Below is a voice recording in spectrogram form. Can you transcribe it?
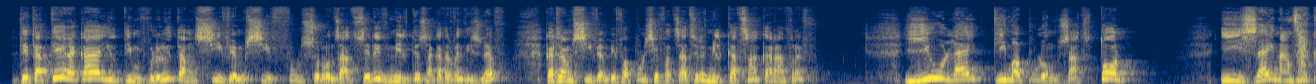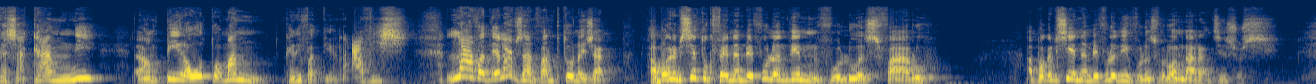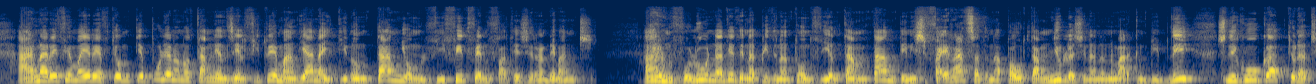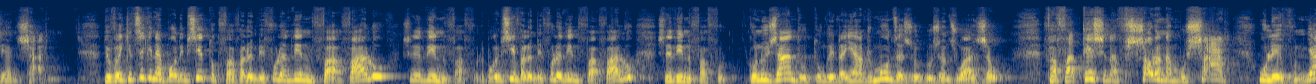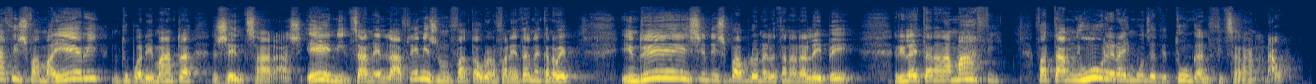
Dia tanteraka io dimy volana io tamin'ny sivy amby sivifolo sy roanjato sy arivo, mille deux cent quatre-vingt-dix-neuf, ka hatramin'ny sivy amby efapolo sy efajato sy arivo, mille quatre cent quarante-neuf. Io ilay dimampolo amby zato taona izay nanjakazakan'ny Empira Ôtômana, kanefa dia rava izy. Lava dia lava izany vanim-potoana izany. Apôkalipsy toko fahenina ambin'ny folo andininy voalohany sy faharoa. Apokalypsy enina ambin'ny folo arivo, voalohany sy faharoa amin'ny anaran'i Jesosy. Ary nahare feo mahery avy teo amin'ny tempoly aho nanao tamin'ny anjely fito hoe, Mandehana, hidino amin'ny tany ny eo amin'ny lovia fito feno ny fahatezeran'Andriamanitra. Ary ny voalohany nandeha dia nampidina ny tondiviany tamin'ny tany, dia nisy vay ratsy sady nampahory tamin'ny olona izay nanana ny mariky ny bibidia sy nikohoka teo anatrehan'ny sariny. Dia ho vakintsika ny Apokalypsy toko fahavalo ambin'ny folo andininy fahavalo sy ny andininy fahafolo. Apokalypsy valo ambin'ny folo andininy fahavalo sy ny andininy fahafolo. Koa noho izany dia ho tonga indray andro monja izao lozan-jo azy izao, fahafatesana, fisaorana, mosary, ho levon'ny afo izy fa mahery ny Tompo Andriamanitra izay nitsara azy. Eny, hijanona eny lavitra eny izy noho ny fahatahorana fanaintainany ka nanao hoe, Indrisy, indrisy Babylona ilay tanàna lehibe, ry ilay tanàna mafy, fa tamin'ny ora iray monja dia tonga ny fitsarana anao.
